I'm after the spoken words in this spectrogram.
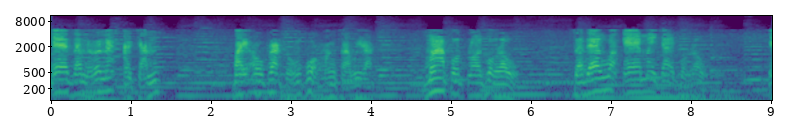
แกเสนอแนะให้ฉัน ไปเอาพระสงฆ์พวกมังสวิรัตมาปลดปล่อยพวกเรา แสดงว่าแกไม่ใช่พวกเรา แก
